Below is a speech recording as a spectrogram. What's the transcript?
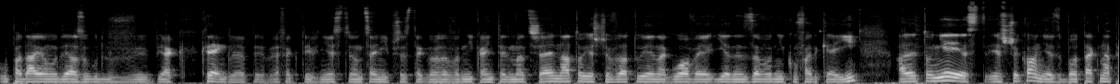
upadają od razu w, jak kręgle efektywnie, strąceni przez tego zawodnika Intermarché, na to jeszcze wlatuje na głowę jeden z zawodników Arkei, ale to nie jest jeszcze koniec, bo tak naprawdę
